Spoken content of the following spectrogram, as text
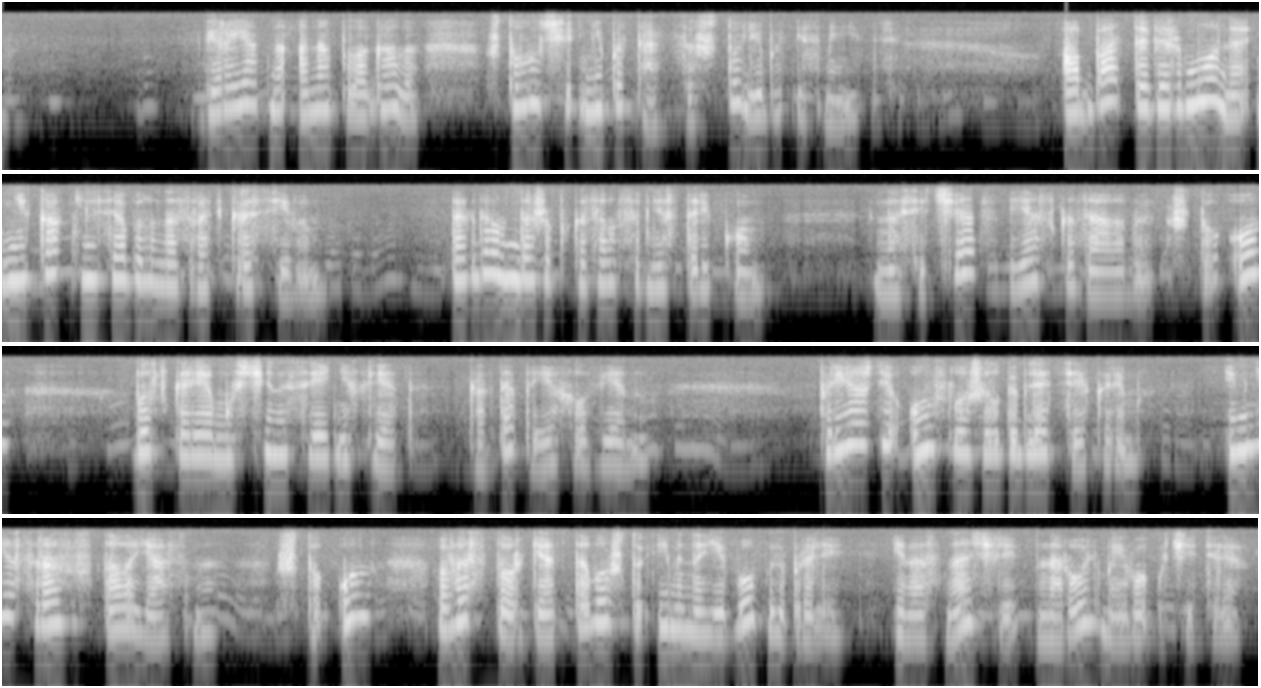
Вероятно, она полагала, что лучше не пытаться что-либо изменить. Аббата Вермона никак нельзя было назвать красивым. Тогда он даже показался мне стариком. Но сейчас я сказала бы, что он был скорее мужчиной средних лет, когда приехал в Вену. Прежде он служил библиотекарем, и мне сразу стало ясно, что он в восторге от того, что именно его выбрали и назначили на роль моего учителя.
